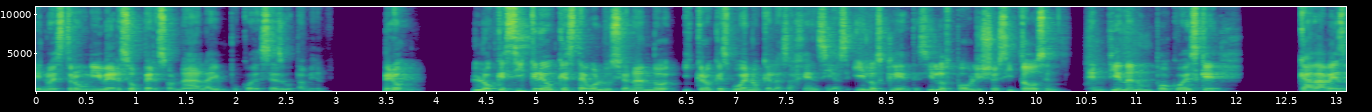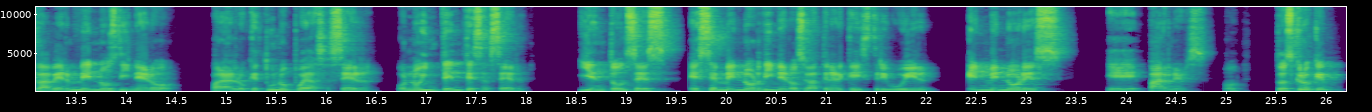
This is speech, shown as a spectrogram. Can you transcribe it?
en nuestro universo personal, hay un poco de sesgo también. Pero lo que sí creo que está evolucionando y creo que es bueno que las agencias y los clientes y los publishers y todos entiendan un poco es que cada vez va a haber menos dinero para lo que tú no puedas hacer o no intentes hacer y entonces ese menor dinero se va a tener que distribuir en menores eh, partners. Entonces creo que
